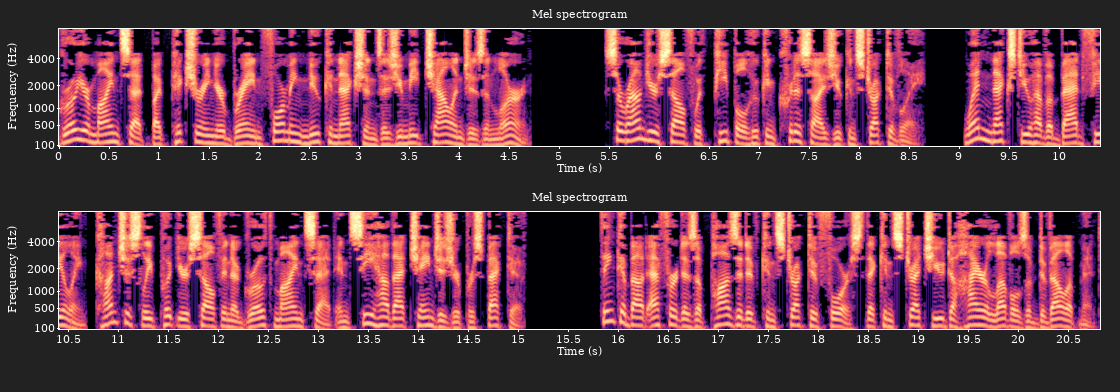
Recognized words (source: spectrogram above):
Grow your mindset by picturing your brain forming new connections as you meet challenges and learn. Surround yourself with people who can criticize you constructively. When next you have a bad feeling, consciously put yourself in a growth mindset and see how that changes your perspective. Think about effort as a positive constructive force that can stretch you to higher levels of development.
